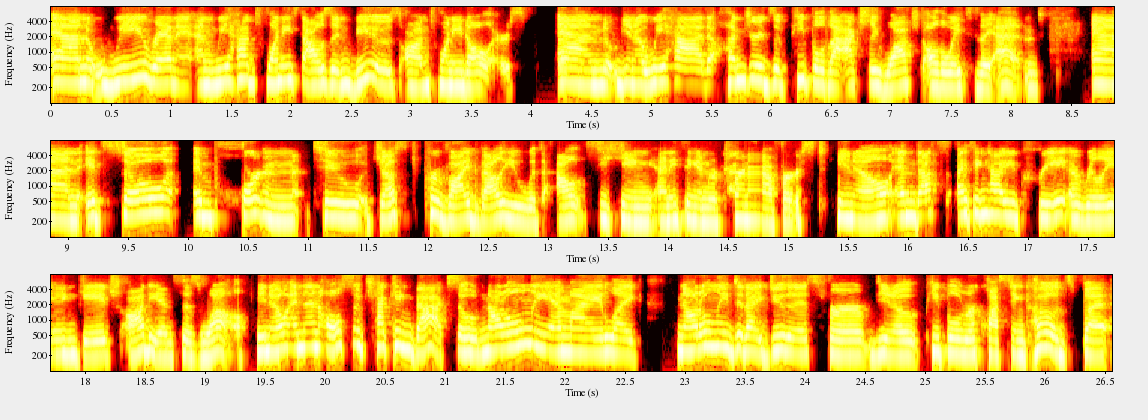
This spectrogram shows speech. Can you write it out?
And we ran it and we had 20,000 views on $20. And, you know, we had hundreds of people that actually watched all the way to the end. And it's so important to just provide value without seeking anything in return at first, you know? And that's, I think, how you create a really engaged audience as well, you know? And then also checking back. So not only am I like, not only did I do this for, you know, people requesting codes, but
